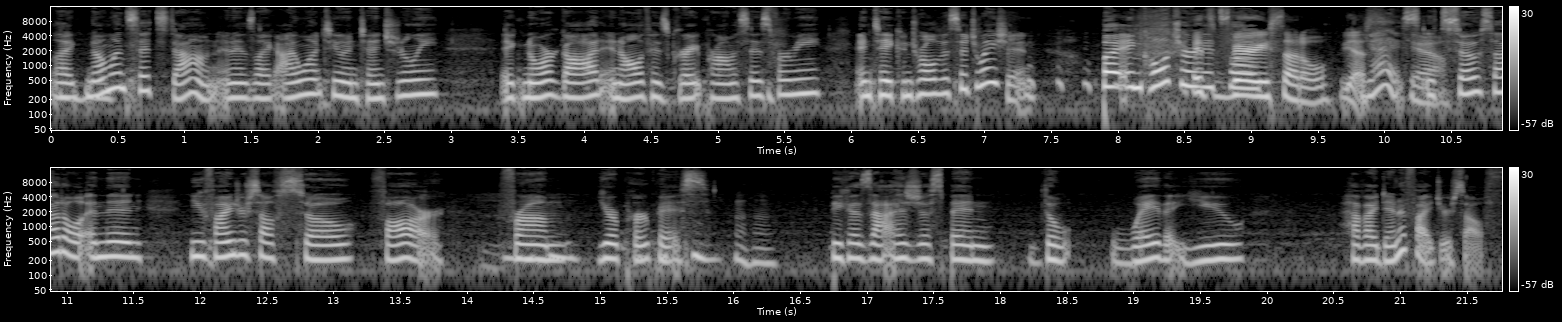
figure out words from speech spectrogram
Like, no mm-hmm. one sits down and is like, I want to intentionally ignore God and all of his great promises for me and take control of the situation. But in culture, It's, it's, very like, subtle. Yes. Yes, Yeah. it's so subtle. And then you find yourself so far from mm-hmm. your purpose mm-hmm. because that has just been the way that you have identified yourself.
